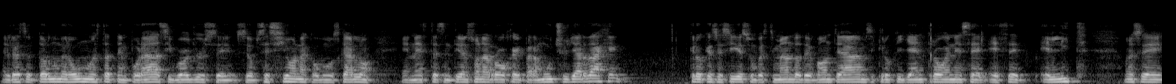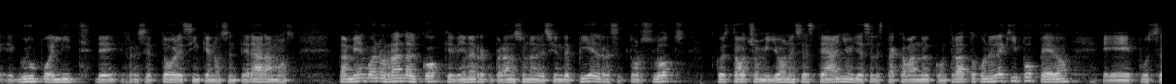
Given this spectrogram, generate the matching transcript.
el receptor número uno esta temporada si Rogers se, obsesiona con buscarlo en este sentido en zona roja y para mucho yardaje. Creo que se sigue subestimando a Devonte Adams y creo que ya entró en ese, ese elite, ese grupo elite de receptores sin que nos enteráramos. También, bueno, Randall Cobb, que viene recuperándose una lesión de pie, el receptor slot, cuesta 8 millones este año, ya se le está acabando el contrato con el equipo, pero eh, pues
